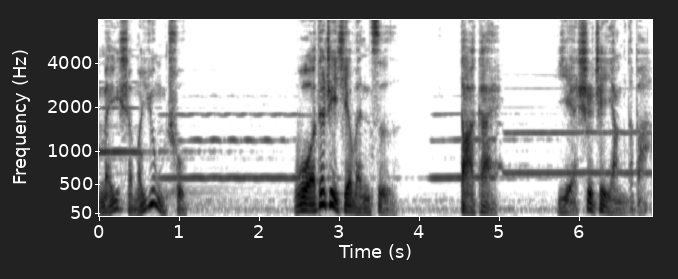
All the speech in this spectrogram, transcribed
没什么用处。”我的这些文字，大概也是这样的吧。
